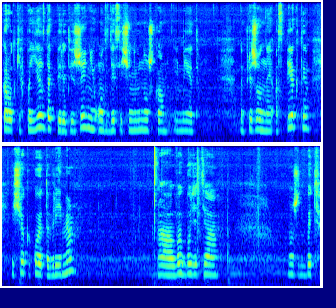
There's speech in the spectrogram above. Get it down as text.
коротких поездок, передвижений, он здесь еще немножко имеет напряженные аспекты. Еще какое-то время а, вы будете, может быть,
